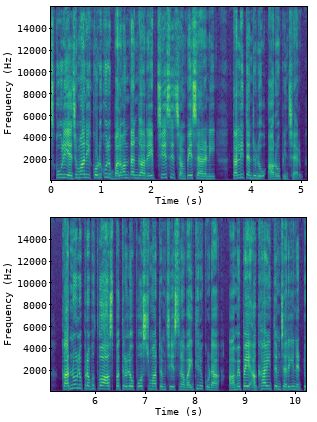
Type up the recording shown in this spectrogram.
స్కూలు యజమాని కొడుకులు బలవంతంగా రేప్ చేసి చంపేశారని తల్లిదండ్రులు ఆరోపించారు. కర్నూలు ప్రభుత్వ ఆస్పత్రిలో పోస్టుమార్టం చేసిన వైద్యులు కూడా ఆమెపై అఘాయిత్యం జరిగినట్టు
